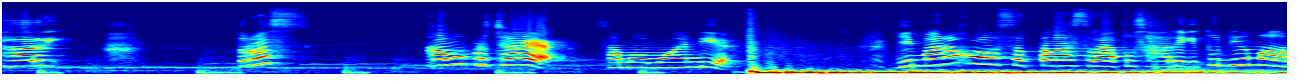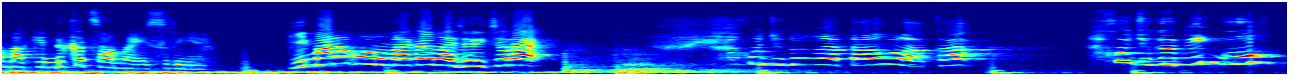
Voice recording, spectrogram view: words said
hari. Terus, kamu percaya sama omongan dia? Gimana kalau setelah 100 hari itu dia malah makin deket sama istrinya? Gimana kalau mereka nggak jadi cerai? Ya, aku juga nggak tahu lah kak. Aku juga bingung.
